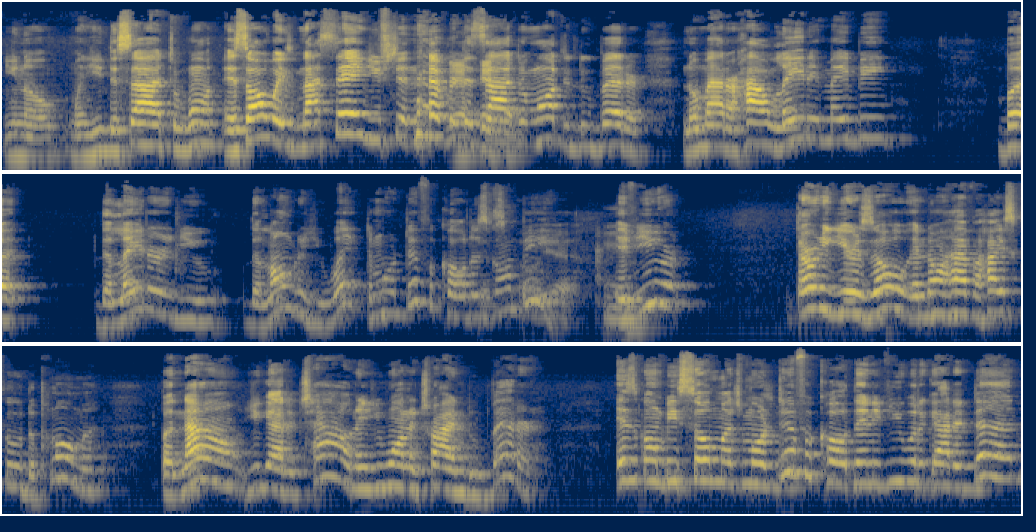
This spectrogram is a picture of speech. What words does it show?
You know, when you decide to want, it's always not saying you should never decide to want to do better, no matter how late it may be. But the later you, the longer you wait, the more difficult it's It's- going to be. yeah. If you're 30 years old and don't have a high school diploma, but now you got a child and you want to try and do better, it's going to be so much more difficult than if you would have got it done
